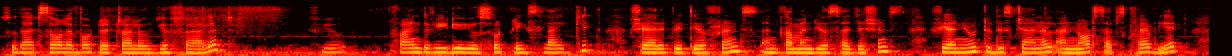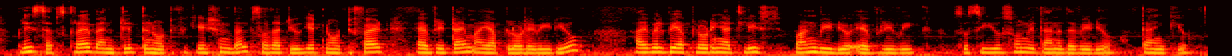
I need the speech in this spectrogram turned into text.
So that's all about tetralogy of Fallot. If you find the video useful, please like it, share it with your friends, and comment your suggestions. If you are new to this channel and not subscribed yet, please subscribe and click the notification bell so that you get notified every time I upload a video. I will be uploading at least one video every week. So see you soon with another video. Thank you.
